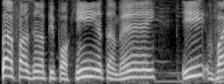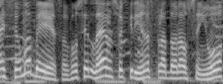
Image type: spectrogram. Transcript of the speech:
para fazer uma pipoquinha também. E vai ser uma benção. Você leva sua criança para adorar o Senhor,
